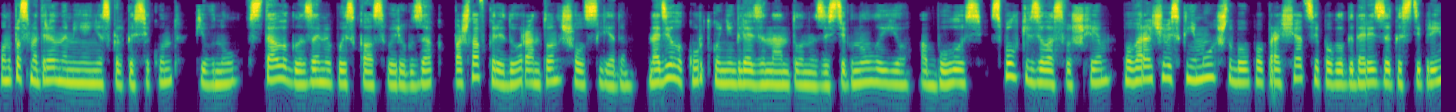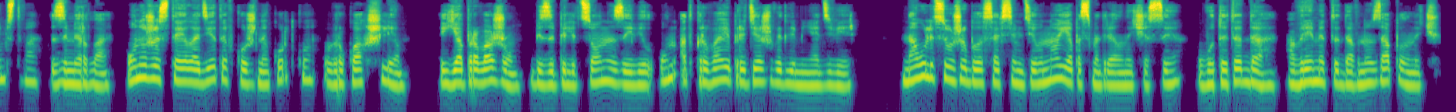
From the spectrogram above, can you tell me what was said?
Он посмотрел на меня несколько секунд, кивнул, встала, глазами поискал свой рюкзак, пошла в коридор, Антон шел следом. Надела куртку, не глядя на Антона, застегнула ее, обулась, с полки взяла свой шлем, поворачиваясь к нему, чтобы попрощаться и поблагодарить за гостеприимство, замерла. Он уже стоял одетый в кожаную куртку, в руках шлем. «Я провожу», — безапелляционно заявил он, открывая и придерживая для меня дверь. На улице уже было совсем темно, я посмотрела на часы. Вот это да, а время-то давно за полночь.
